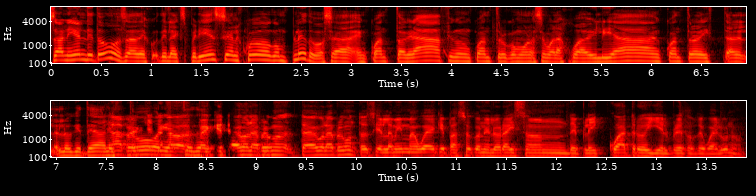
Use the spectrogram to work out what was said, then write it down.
Sea, a nivel de todo, o sea, de, de la experiencia del juego completo. O sea, en cuanto a gráfico, en cuanto como, no sé, a la jugabilidad, en cuanto a, la a lo que te da la pero historia, te, hago, pero te la pregun- te hago la pregunta, si es la misma wea que pasó con el Horizon de Play 4 y el Breath of the Wild 1.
